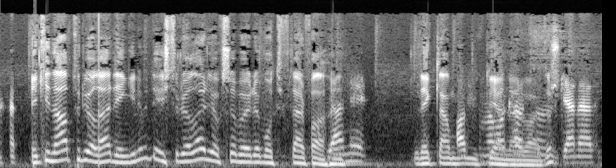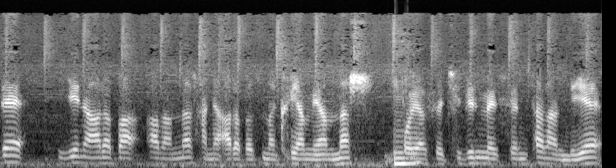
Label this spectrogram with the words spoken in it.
Peki ne yaptırıyorlar? Rengini mi değiştiriyorlar yoksa böyle motifler falan? yani Reklam aslına yükleyenler bakarsanız vardır. genelde yeni araba alanlar hani arabasına kıyamayanlar boyası çizilmesin falan diye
